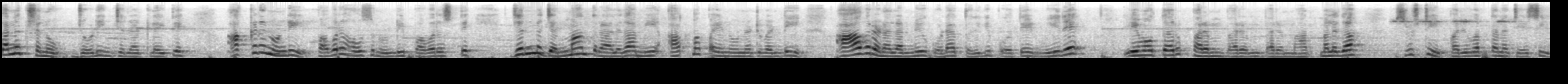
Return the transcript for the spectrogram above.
కనెక్షను జోడించినట్లయితే అక్కడ నుండి పవర్ హౌస్ నుండి పవర్ వస్తే జన్మ జన్మాంతరాలుగా మీ ఆత్మ పైన ఉన్నటువంటి ఆవరణలన్నీ కూడా తొలగిపోతే మీరే ఏమవుతారు? పరంపరం పరమాత్మలుగా సృష్టి పరివర్తన చేసి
